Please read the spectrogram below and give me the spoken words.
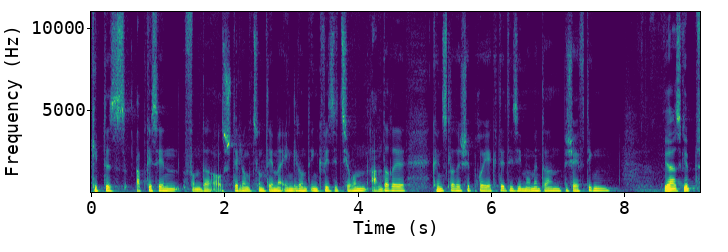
Gibt es, abgesehen von der Ausstellung zum Thema Engel und Inquisition, andere künstlerische Projekte, die Sie momentan beschäftigen? Ja, es gibt,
